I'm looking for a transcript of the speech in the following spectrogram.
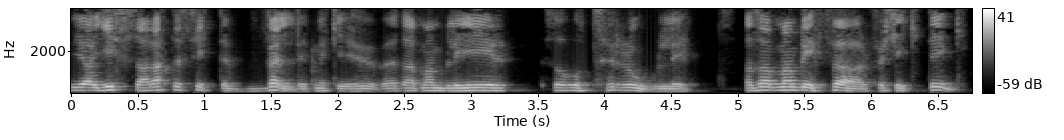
jag gissar att det sitter väldigt mycket i huvudet. Att man blir så otroligt, alltså att man blir för försiktig.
